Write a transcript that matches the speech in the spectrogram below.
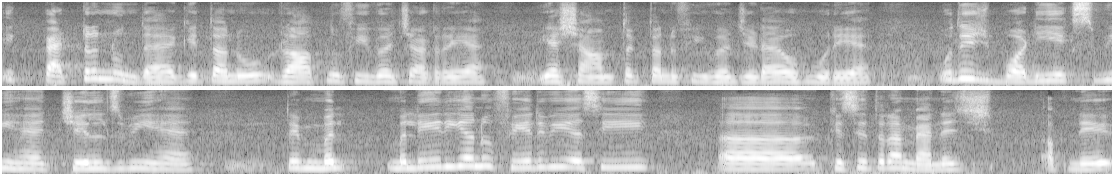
ਇੱਕ ਪੈਟਰਨ ਹੁੰਦਾ ਹੈ ਕਿ ਤੁਹਾਨੂੰ ਰਾਤ ਨੂੰ ਫੀਵਰ ਚੜ ਰਿਹਾ ਹੈ ਜਾਂ ਸ਼ਾਮ ਤੱਕ ਤੁਹਾਨੂੰ ਫੀਵਰ ਜਿਹੜਾ ਉਹ ਹੋ ਰਿਹਾ ਹੈ। ਉਹਦੇ ਵਿੱਚ ਬਾਡੀ ਐਕਸ ਵੀ ਹੈ ਚਿਲਸ ਵੀ ਹੈ। ਤੇ ਮਲ- ਮਲੇਰੀਆ ਨੂੰ ਫਿਰ ਵੀ ਅਸੀਂ ਕਿਸੇ ਤਰ੍ਹਾਂ ਮੈਨੇਜ ਆਪਣੇ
